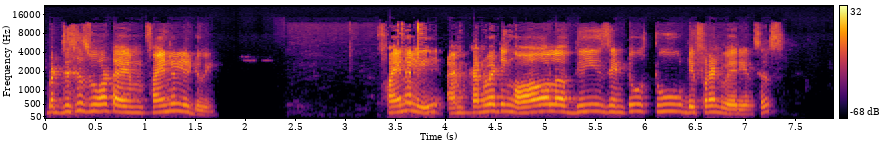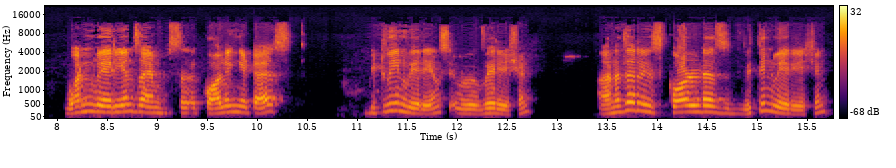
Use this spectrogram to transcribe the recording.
But this is what I am finally doing. Finally, I'm converting all of these into two different variances. One variance I'm calling it as between variance uh, variation. Another is called as within variation.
